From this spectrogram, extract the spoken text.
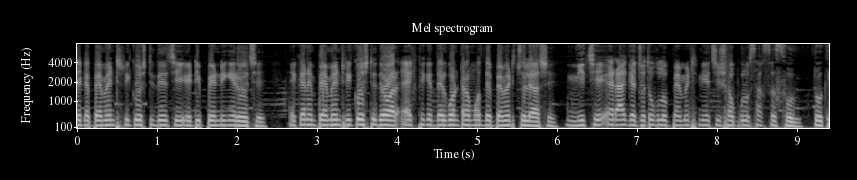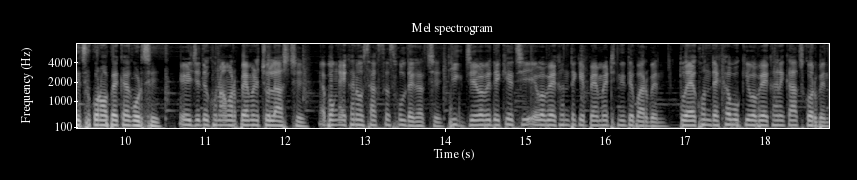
যেটা পেমেন্ট রিকোয়েস্ট দিয়েছি, এটি পেন্ডিংয়ে রয়েছে। এখানে পেমেন্ট রিকোয়েস্ট দেওয়ার এক থেকে দেড় ঘণ্টার মধ্যে পেমেন্ট চলে আসে। নিচে এর আগে যতগুলো পেমেন্ট নিয়েছি, সবগুলো সাকসেসফুল তো কিছুক্ষণ অপেক্ষা করছি। এই যে দেখুন, আমার পেমেন্ট চলে আসছে এবং এখানেও সাকসেসফুল দেখাচ্ছে। ঠিক যেভাবে দেখিয়েছি, এভাবে এখান থেকে পেমেন্ট নিতে পারবেন। তো এখন দেখাবো কীভাবে এখানে কাজ করবেন।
